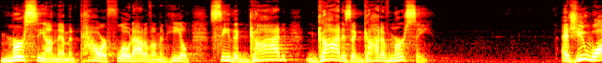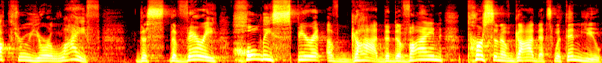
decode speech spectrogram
mercy on them, and power flowed out of them and healed. See, the God, God is a God of mercy. As you walk through your life, the, the very Holy Spirit of God, the divine person of God that's within you,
